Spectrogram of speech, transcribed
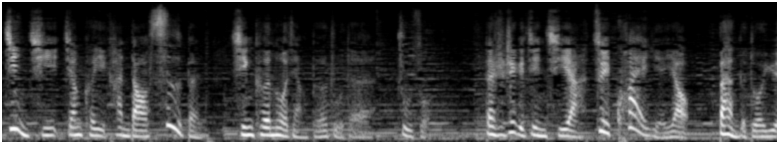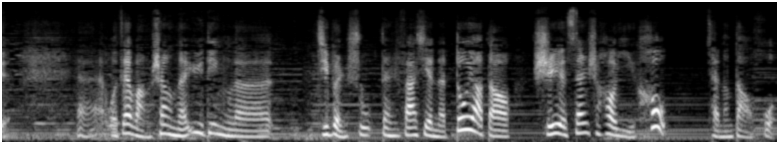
近期将可以看到四本新科诺奖得主的著作，但是这个近期啊，最快也要半个多月。呃，我在网上呢预定了几本书，但是发现呢，都要到十月三十号以后才能到货。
